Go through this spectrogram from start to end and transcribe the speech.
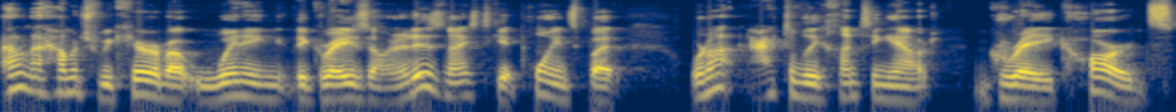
I don't know how much we care about winning the gray zone. It is nice to get points, but we're not actively hunting out gray cards.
